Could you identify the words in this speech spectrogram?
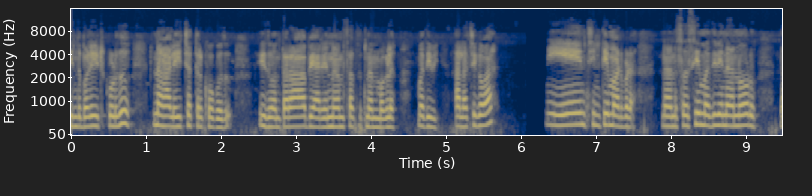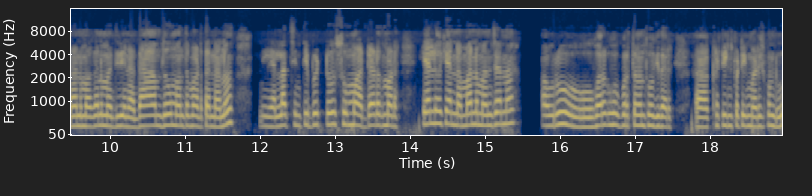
ಇಂದ ಬಳಿ ಇಟ್ಕೊಳ್ಳೋದು ನಾಳೆ ಛತ್ರಕ್ಕೆ ಹೋಗೋದು. ಇದು ಒಂಥರ ಬ್ಯಾರೇನ ಅನ್ಸತ್ತ ನನ್ನ ಮಗಳ ಮದುವೆ. ಅಲ್ಲ ಚಿಗವ ಏನು ಚಿಂತೆ ಮಾಡಬೇಡ. ನಾನು ಸೊಸಿ ಮದುವೆನ ನೋಡು ನನ್ನ ಮಗನ ಮದುವೆನ ದಾಮ್ ಧೂಮ್ ಅಂತ ಮಾಡ್ತಾನೆ ನಾನು. ನೀ ಎಲ್ಲ ಚಿಂತೆ ಬಿಟ್ಟು ಸುಮ್ಮ ಅಡ್ಡಾಡೋದು ಮಾಡ. ಎಲ್ಲಿ ಹೋಗ್ಯಾನ ನಮ್ಮನ್ನ ಮಂಜಾನ ಅವರು ಹೊರಗೆ ಹೋಗಿ ಬರ್ತಾನಂತ ಹೋಗಿದ್ದಾರೆ ಕಟಿಂಗ್ ಪಟಿಂಗ್ ಮಾಡಿಸ್ಕೊಂಡು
